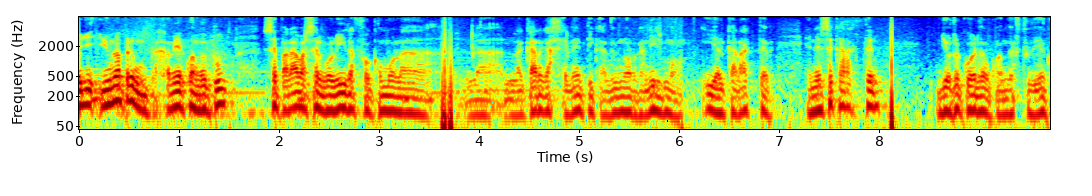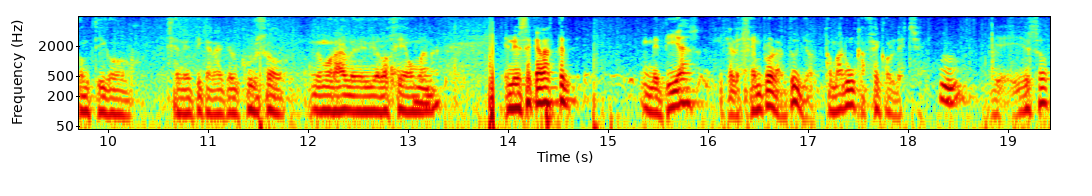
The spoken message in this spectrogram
Oye, y una pregunta, Javier, cuando tú separabas el bolígrafo como la, la, carga genética de un organismo y el carácter, en ese carácter, yo recuerdo cuando estudié contigo genética en aquel curso memorable de biología humana, en ese carácter metías, que el ejemplo era tuyo, tomar un café con leche. Mm. Y, eso,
